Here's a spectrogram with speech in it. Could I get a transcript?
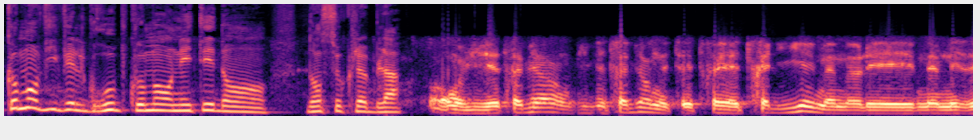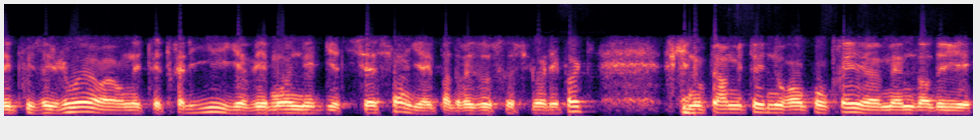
comment vivait le groupe? Comment on était dans, dans ce club-là? On vivait très bien, on vivait très bien, on était très très liés, même les même les épouses des joueurs, on était très liés. Il y avait moins de médiatisation, il n'y avait pas de réseaux sociaux à l'époque, ce qui nous permettait de nous rencontrer euh, même dans des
